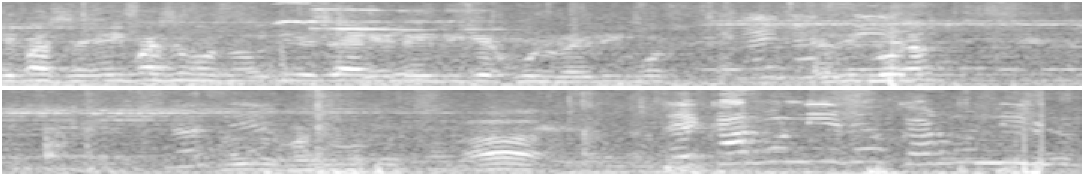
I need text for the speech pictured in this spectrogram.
এই পাশে এই পাশে বসো। এইদিকে খুলবে এইদিকে বসো। এদিকে বসো। হ্যাঁ। কার্বন নিয়ে যাও কার্বন নিয়ে যাও।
